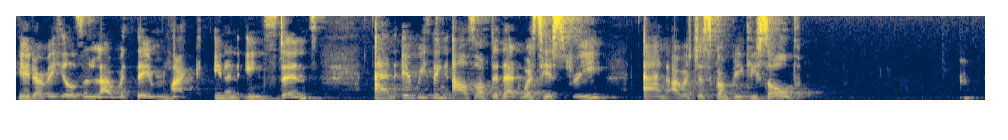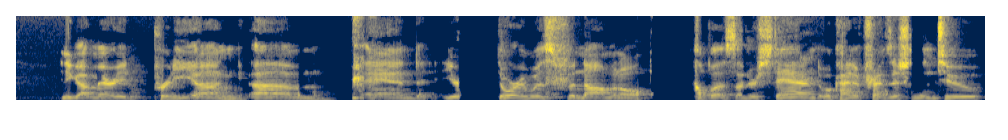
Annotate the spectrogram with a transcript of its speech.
head over heels in love with him, like in an instant. And everything else after that was history, and I was just completely sold. You got married pretty young, um, and your story was phenomenal help us understand what kind of transition into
